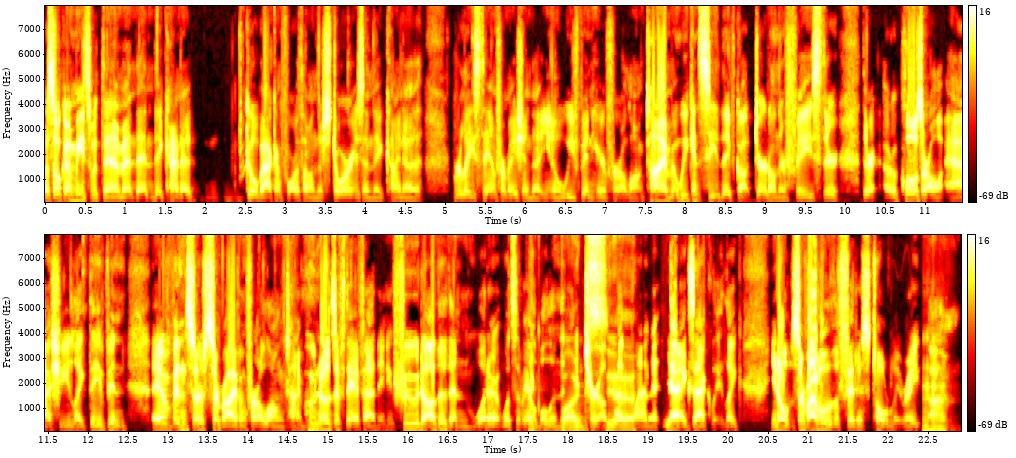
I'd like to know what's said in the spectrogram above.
Ahsoka meets with them, and then they kind of go back and forth on their stories, and they kind of release the information that you know we've been here for a long time, and we can see they've got dirt on their face. Their their clothes are all ashy. Like they've been they've been sort of surviving for a long time. Who knows if they have had any food other than what are, what's available in the bugs, nature of yeah. that planet? Yeah, exactly. Like you know, survival of the fittest, totally right. Mhm. Um,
